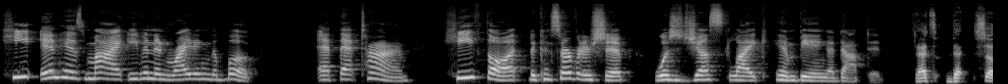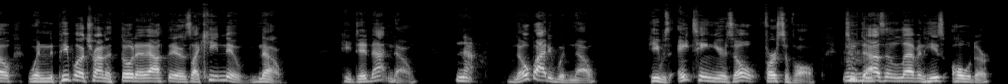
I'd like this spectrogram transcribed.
He, in his mind, even in writing the book at that time, he thought the conservatorship was just like him being adopted. That's that. So when people are trying to throw that out there, it's like he knew. No, he did not know. No, nobody would know. He was 18 years old. First of all, Mhm. 2011, he's older.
